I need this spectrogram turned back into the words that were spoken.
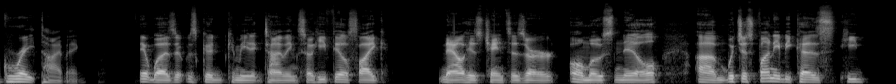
Great timing. it was. It was good comedic timing. So he feels like now his chances are almost nil, um, which is funny because he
